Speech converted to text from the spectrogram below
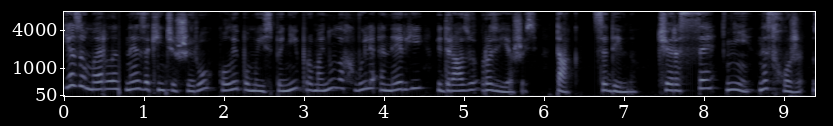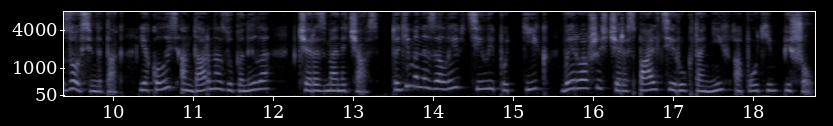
Я завмерла, не закінчивши рух, коли по моїй спині промайнула хвиля енергії, відразу розвівшись. Так, це дивно. Через це ні, не схоже, зовсім не так. Я колись андарна зупинила через мене час. Тоді мене залив цілий потік, вирвавшись через пальці, рук та ніг, а потім пішов.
